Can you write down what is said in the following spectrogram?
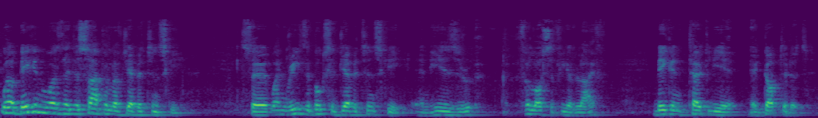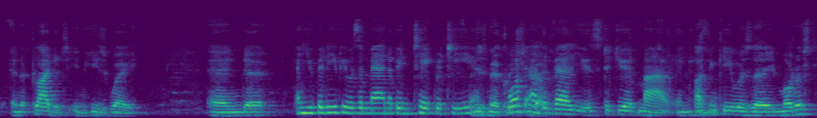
Well, Begin was a disciple of Jabotinsky. So one reads the books of Jabotinsky and his philosophy of life. Begin totally adopted it and applied it in his way. And uh, And you believe he was a man of integrity. There's and no what question about other values did you admire in him? I think he was a modest,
